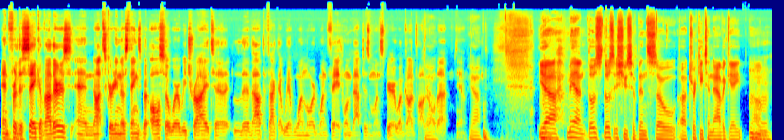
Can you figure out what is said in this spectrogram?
and for mm-hmm. the sake of others and not skirting those things, but also where we try to live out the fact that we have one Lord, one faith, one baptism, one spirit, one God Father, yeah. all that. Yeah. Yeah. Yeah, man, those those issues have been so uh, tricky to navigate. Mm-hmm. Um,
